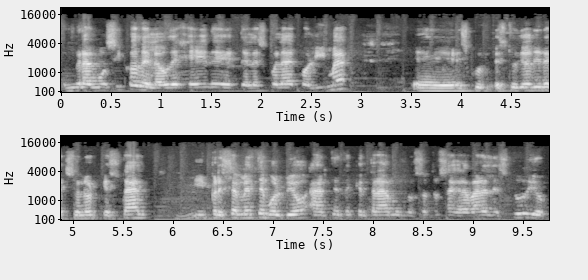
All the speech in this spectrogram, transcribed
un gran músico de la UDG y de, de la Escuela de Colima. Eh, estudió dirección orquestal y precisamente volvió antes de que entráramos nosotros a grabar al estudio.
